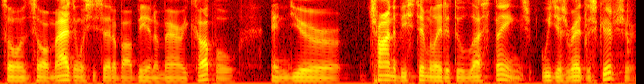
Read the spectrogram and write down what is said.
So so imagine what she said about being a married couple, and you're trying to be stimulated through lust things. We just read the scripture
